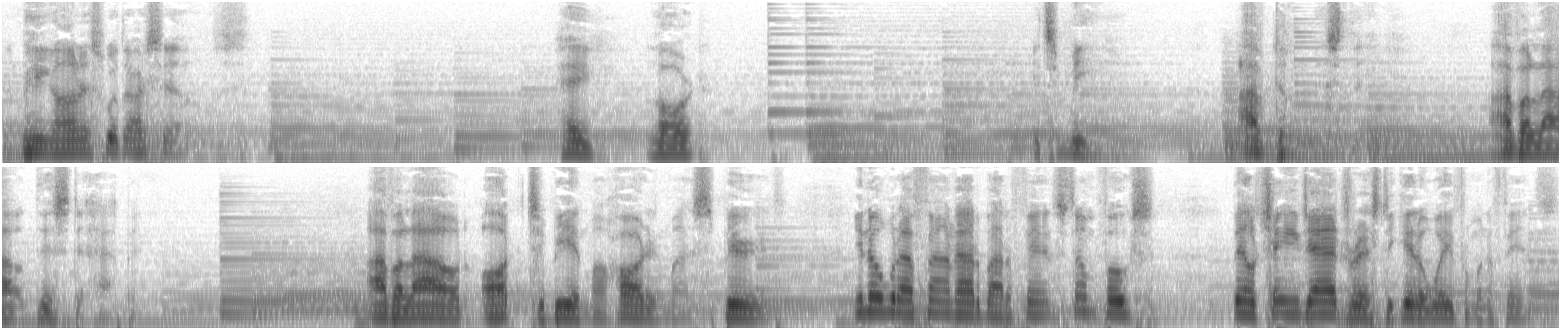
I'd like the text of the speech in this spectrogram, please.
and being honest with ourselves. Hey, Lord, it's me. I've done this thing. I've allowed this to happen. I've allowed ought to be in my heart and my spirit. You know what I found out about offense? Some folks, they'll change address to get away from an offense.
